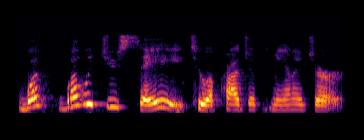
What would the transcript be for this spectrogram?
What what would you say to a project manager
